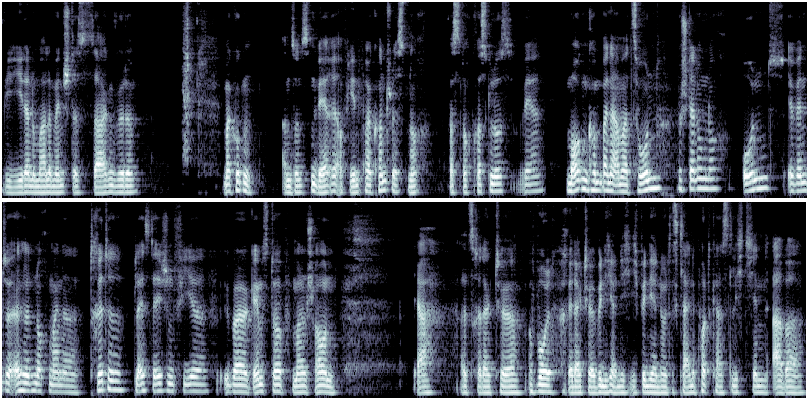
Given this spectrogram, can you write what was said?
wie jeder normale Mensch das sagen würde. Mal gucken. Ansonsten wäre auf jeden Fall Contrast noch, was noch kostenlos wäre. Morgen kommt meine Amazon-Bestellung noch und eventuell noch meine dritte PlayStation 4 über GameStop. Mal schauen. Ja, als Redakteur, obwohl Redakteur bin ich ja nicht, ich bin ja nur das kleine Podcast-Lichtchen, aber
